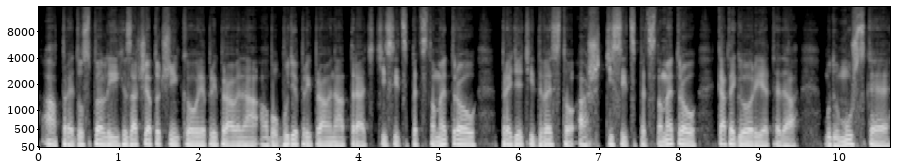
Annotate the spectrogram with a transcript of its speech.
a pre dospelých začiatočníkov je pripravená alebo bude pripravená trať 1500 metrov, pre deti 200 až 1500 metrov. Kategórie teda budú mužské,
